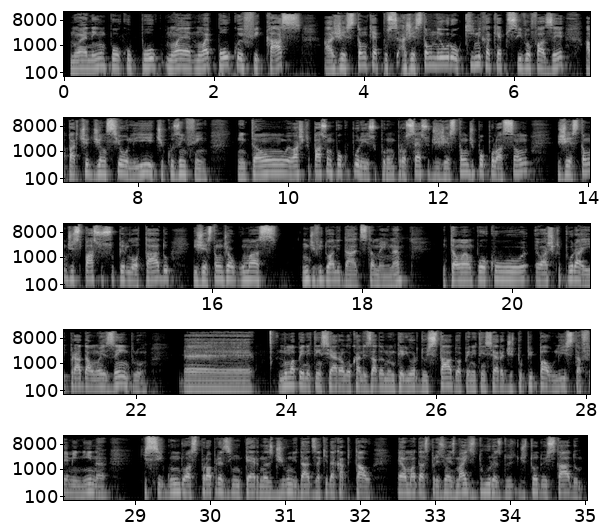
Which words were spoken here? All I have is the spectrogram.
não é nem um pouco pouco não é não é pouco eficaz a gestão que é a gestão neuroquímica que é possível fazer a partir de ansiolíticos enfim então, eu acho que passa um pouco por isso, por um processo de gestão de população, gestão de espaço superlotado e gestão de algumas individualidades também, né? Então, é um pouco, eu acho que por aí. Para dar um exemplo, é... numa penitenciária localizada no interior do estado, a penitenciária de Tupi Paulista, feminina, que segundo as próprias internas de unidades aqui da capital, é uma das prisões mais duras do, de todo o estado,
